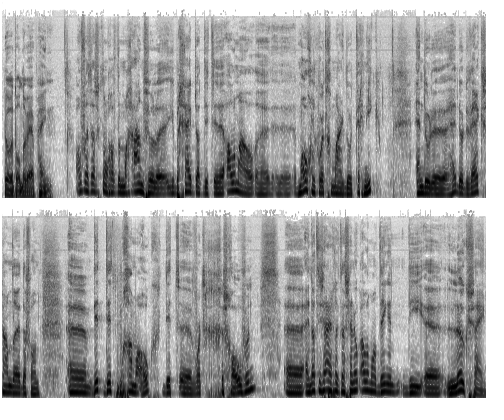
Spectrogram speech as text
door het onderwerp heen. Overigens, als ik nog even mag aanvullen. Je begrijpt dat dit uh, allemaal uh, mogelijk wordt gemaakt door techniek. En door de, he, door de werkzaamheden daarvan. dit, dit programma ook. Dit wordt geschoven. en dat is eigenlijk, dat zijn ook allemaal dingen die leuk zijn.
